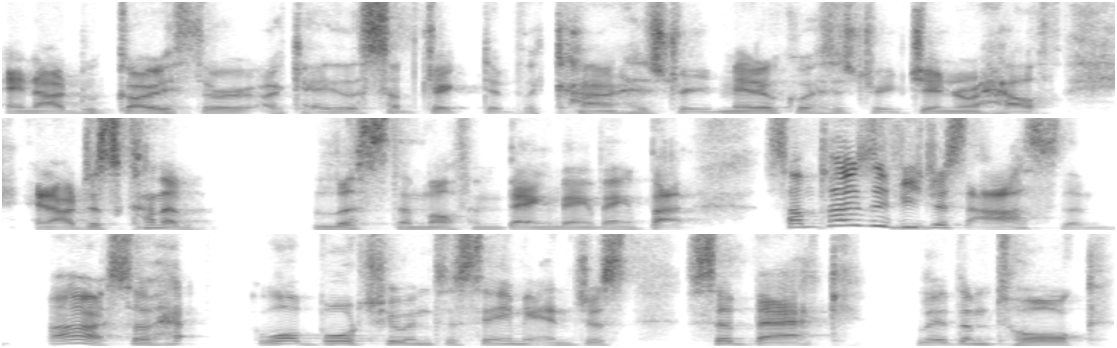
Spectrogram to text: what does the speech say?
and I'd go through okay the subjective, the current history, medical history, general health, and I just kind of list them off and bang, bang, bang. But sometimes if you just ask them, oh, so ha- what brought you in to see me, and just sit back, let them talk,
